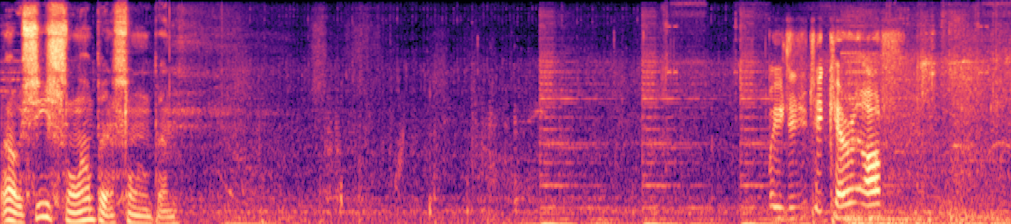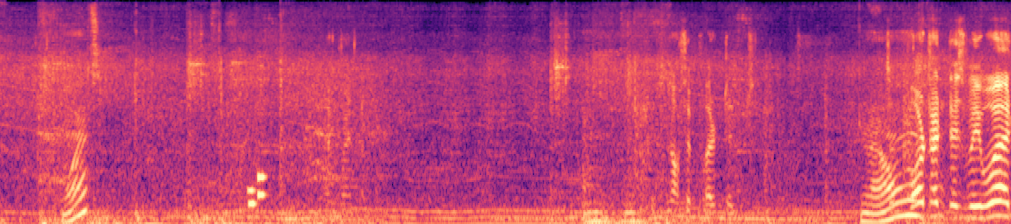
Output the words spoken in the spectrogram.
yeah. Oh, she's slumping, slumping. Wait, did you take carrot off? What? Not important. No. Important is we win.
